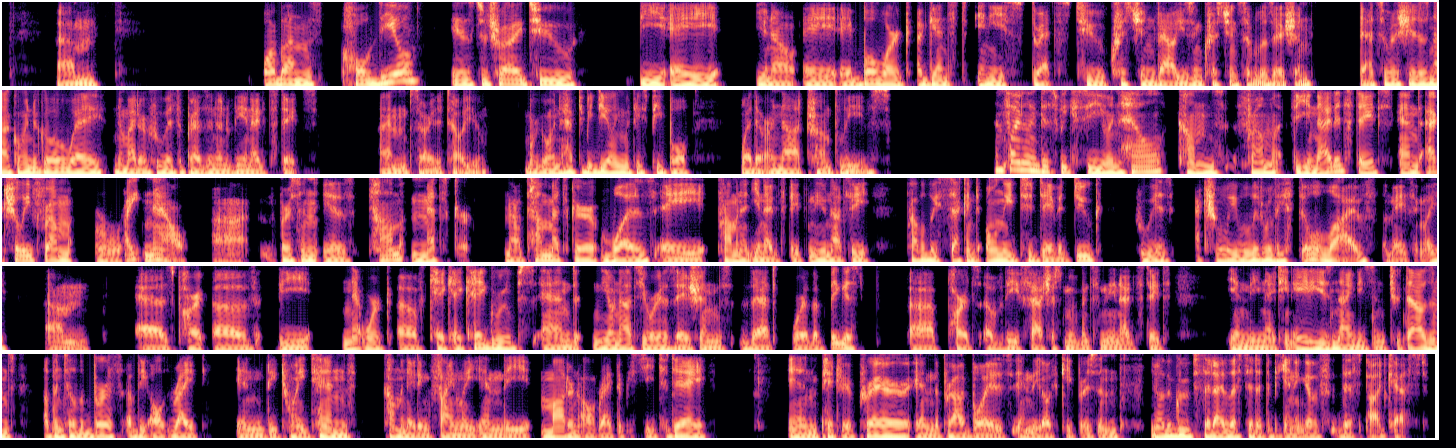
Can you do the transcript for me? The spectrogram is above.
Um, Orban's whole deal is to try to be a you know, a, a bulwark against any threats to Christian values and Christian civilization. That sort of shit is not going to go away no matter who is the president of the United States. I'm sorry to tell you. We're going to have to be dealing with these people whether or not Trump leaves. And finally, this week's See You in Hell comes from the United States and actually from right now. Uh, the person is Tom Metzger. Now, Tom Metzger was a prominent United States neo-Nazi, probably second only to David Duke, who is actually literally still alive, amazingly, um, as part of the network of KKK groups and neo-Nazi organizations that were the biggest uh, parts of the fascist movements in the United States in the 1980s, 90s, and 2000s, up until the birth of the alt-right in the 2010s culminating finally in the modern alt right that we see today in Patriot Prayer, in the Proud Boys, in the Oath Keepers, and you know the groups that I listed at the beginning of this podcast.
